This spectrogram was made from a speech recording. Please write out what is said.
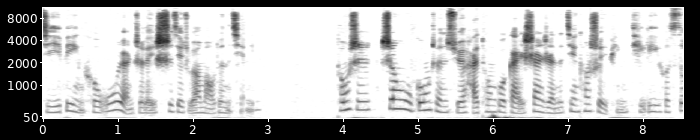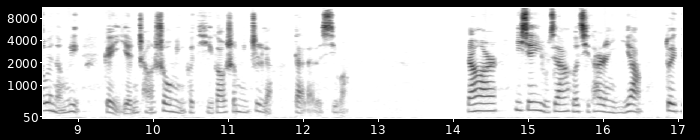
疾病和污染这类世界主要矛盾的潜力。同时，生物工程学还通过改善人的健康水平、体力和思维能力，给延长寿命和提高生命质量带来了希望。然而，一些艺术家和其他人一样，对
